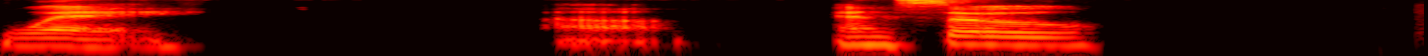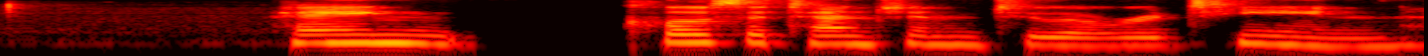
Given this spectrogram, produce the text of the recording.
way. Uh, and so paying close attention to a routine,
